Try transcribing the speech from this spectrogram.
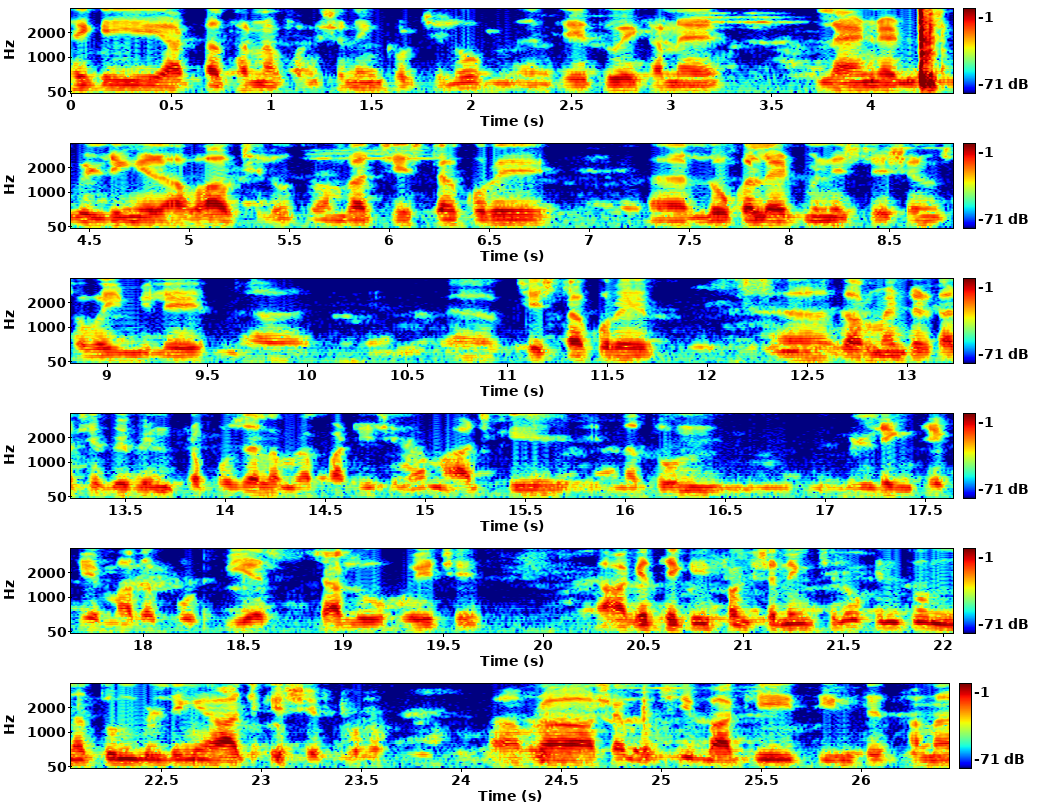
থেকেই আটটা থানা ফাংশনিং করছিল। যেহেতু এখানে ল্যান্ড অ্যান্ড বিল্ডিং এর অভাব ছিল, তো আমরা চেষ্টা করে লোকাল অ্যাডমিনিস্ট্রেশন সবাই মিলে চেষ্টা করে গভর্নমেন্টের কাছে বিভিন্ন প্রপোজাল আমরা পাঠিয়েছিলাম। আজকে নতুন বিল্ডিং থেকে মাদারপুর পিএস চালু হয়েছে। আগে থেকেই ফাংশনিং ছিল কিন্তু নতুন বিল্ডিংয়ে আজকে শিফট হলো। আমরা আশা করছি বাকি তিনটে থানা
